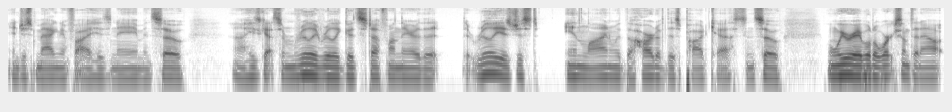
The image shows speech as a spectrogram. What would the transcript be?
and just magnify his name. And so uh, he's got some really, really good stuff on there that, that really is just in line with the heart of this podcast. And so when we were able to work something out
